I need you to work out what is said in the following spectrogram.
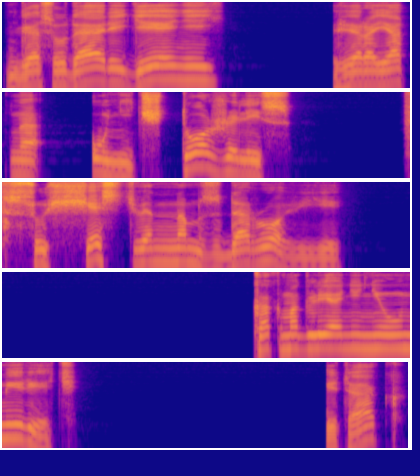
Государь гений, вероятно, уничтожились в существенном здоровье. Как могли они не умереть? Итак,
